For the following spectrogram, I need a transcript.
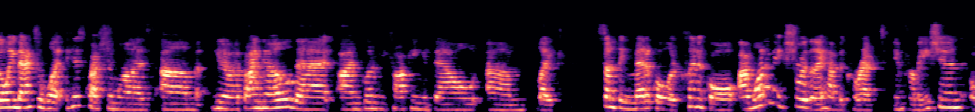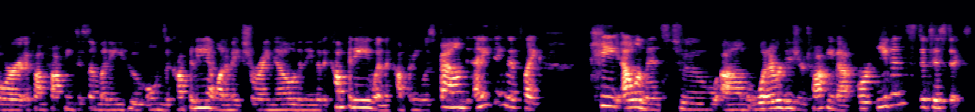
going back to what his question was, um, you know, if I know that I'm going to be talking about um, like something medical or clinical, I want to make sure that I have the correct information. Or if I'm talking to somebody who owns a company, I want to make sure I know the name of the company, when the company was found, anything that's like key elements to um, whatever it is you're talking about, or even statistics.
